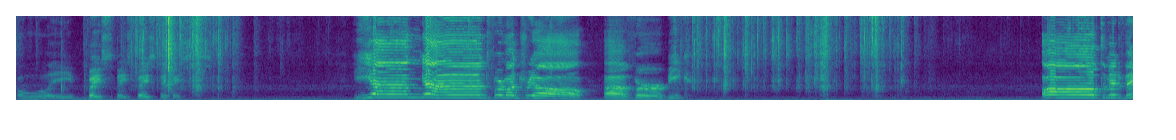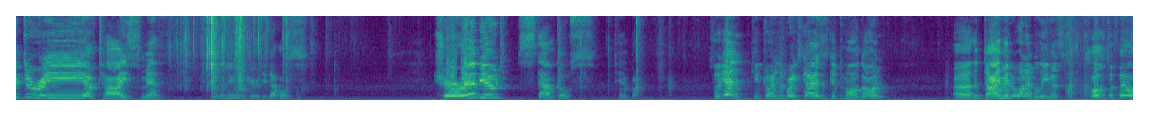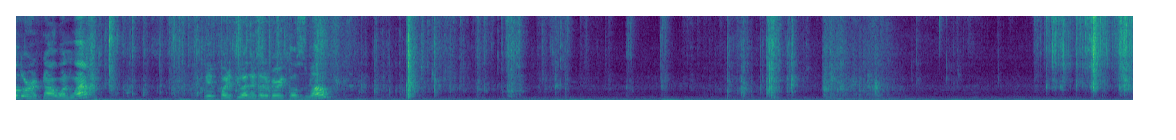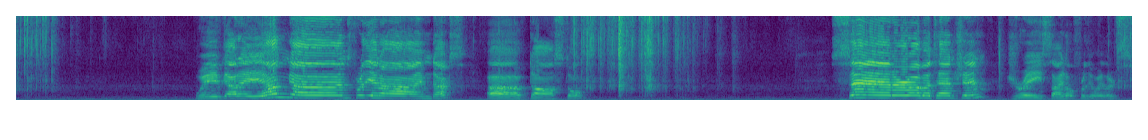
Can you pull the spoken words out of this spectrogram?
Holy base, base, base, base, base. Young Guns for Montreal. Uh, Verbeek. Victory of Ty Smith for the New Jersey Devils. Tribute Stamkos, Tampa. So again, keep joining the breaks, guys. Let's get them all going. Uh, the diamond one, I believe, is close to filled, or if not, one left. We have quite a few others that are very close as well. We've got a Young Guns for the Anaheim Ducks of Dostal. Center of attention, Draisaitl for the Oilers.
